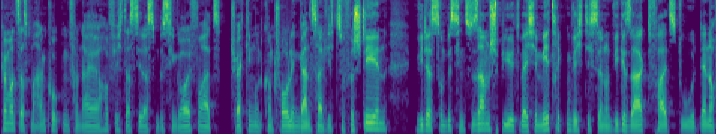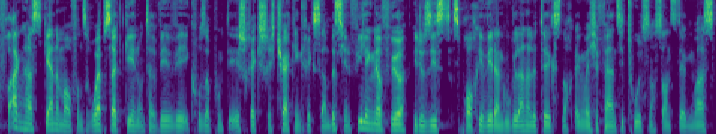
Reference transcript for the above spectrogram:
können wir uns das mal angucken. Von daher hoffe ich, dass dir das ein bisschen geholfen hat, Tracking und Controlling ganzheitlich zu verstehen, wie das so ein bisschen zusammenspielt, welche Metriken wichtig sind. Und wie gesagt, falls du dennoch Fragen hast, gerne mal auf unsere Website gehen unter www.icosa.de-tracking kriegst du ein bisschen Feeling dafür. Wie du siehst, es braucht hier weder ein Google Analytics noch irgendwelche fancy Tools noch sonst irgendwas.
